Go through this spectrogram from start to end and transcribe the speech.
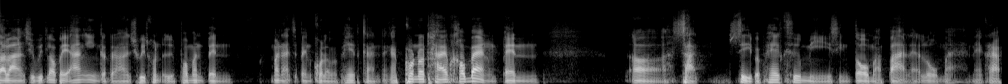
ตารางชีวิตเราไปอ้างอิงกับตารางชีวิตคนอื่น เพราะมันเป็นมันอาจจะเป็นคนละประเภทกันนะครับโครโนไทป์เขาแบ่งเป็นสัตว์ 4 ประเภทคือหมีสิงโตหมาป่าและโลมานะครับ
